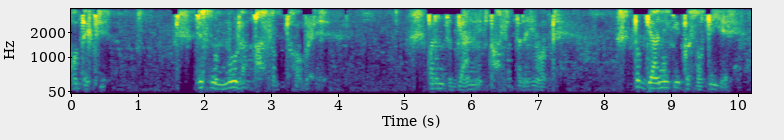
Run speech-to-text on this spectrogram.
को देखे, जिसमें मूल आसक्त हो गए परंतु ज्ञानी आसक्त नहीं होते। तो ज्ञानी की कसौटी ये है।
